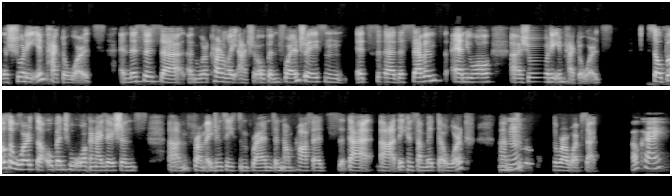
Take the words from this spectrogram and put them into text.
the Shorty Impact Awards. And this is, uh, and we're currently actually open for entries, and it's uh, the seventh annual uh, Shorty Impact Awards. So both awards are open to organizations um, from agencies and brands and nonprofits that uh, they can submit their work um, mm-hmm. through, through our website. Okay.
